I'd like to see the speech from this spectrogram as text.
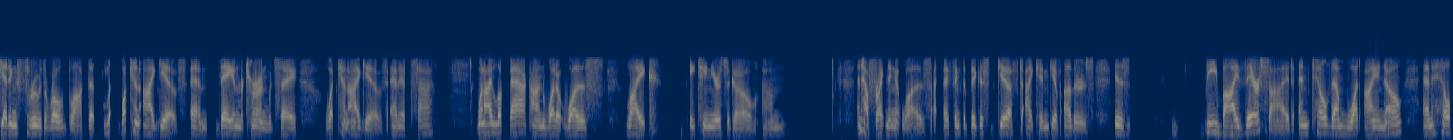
getting through the roadblock. That what can I give, and they in return would say, "What can I give?" And it's uh, when I look back on what it was like 18 years ago um, and how frightening it was, I, I think the biggest gift I can give others is be by their side and tell them what I know and help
